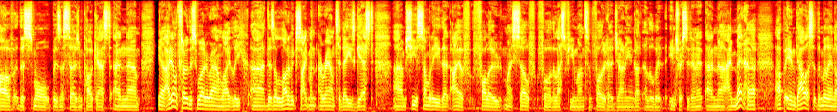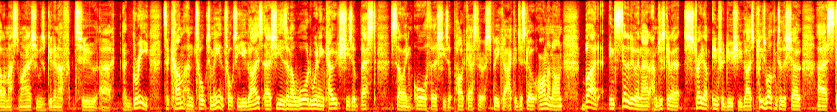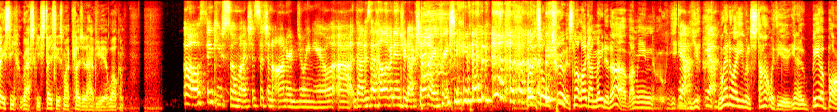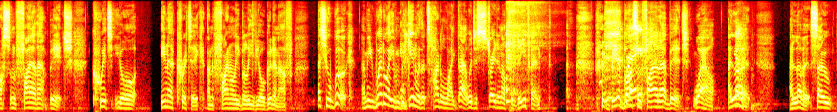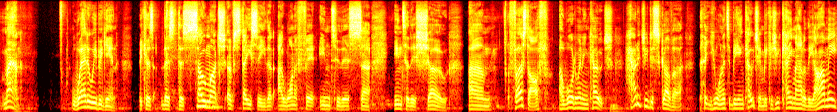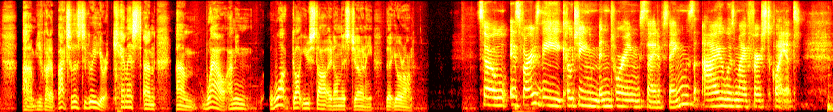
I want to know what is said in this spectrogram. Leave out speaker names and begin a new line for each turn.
of the Small Business Surgeon podcast. And, um, you know, I don't throw this word around lightly. Uh, there's a lot of excitement around today's guest. Um, she is somebody that I have followed myself for the last few months and followed her journey and got a little bit interested in it. And uh, I met her up in Dallas at the Million Dollar Mastermind. And she was good enough to uh, agree to come and talk to me and talk to you guys. Uh, she is an award winning coach. She's a best selling author. She's a podcaster, a speaker. I could just go on and on. But instead of doing that, I'm I'm just going to straight up introduce you guys. Please welcome to the show, uh, Stacy Raske. Stacy, it's my pleasure to have you here. Welcome.
Oh, thank you so much. It's such an honor to join you. Uh, that is a hell of an introduction. I appreciate it.
well, it's all true. It's not like I made it up. I mean, y- yeah, you, yeah. Where do I even start with you? You know, be a boss and fire that bitch. Quit your inner critic and finally believe you're good enough that's your book. I mean, where do I even begin with a title like that? We're just straight off the deep end. Be a boss right? and fire that bitch. Wow. I love yeah. it. I love it. So, man, where do we begin? Because there's there's so mm-hmm. much of Stacy that I want to fit into this uh, into this show. Um, first off, award-winning coach. How did you discover that you wanted to be in coaching because you came out of the army, um, you've got a bachelor's degree, you're a chemist, and um, wow, I mean, what got you started on this journey that you're on?
So, as far as the coaching, mentoring side of things, I was my first client.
